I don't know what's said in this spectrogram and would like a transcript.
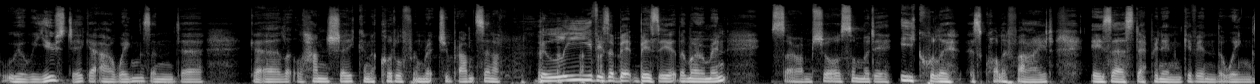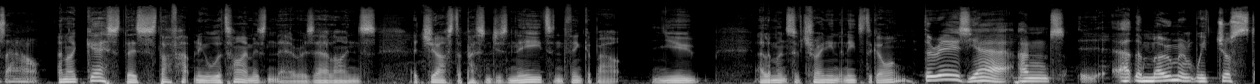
we we used to get our wings and uh, get a little handshake and a cuddle from Richard Branson. I believe he's a bit busy at the moment, so I'm sure somebody equally as qualified is uh, stepping in, giving the wings out. And I guess there's stuff happening all the time, isn't there, as airlines adjust to passengers' needs and think about new elements of training that needs to go on? There is, yeah. And uh, at the moment, we've just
